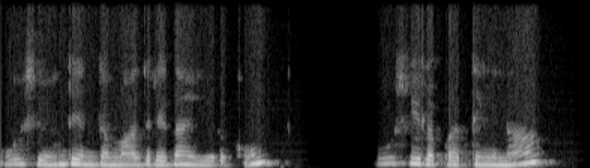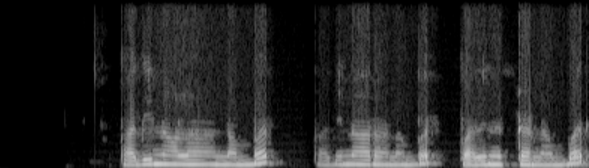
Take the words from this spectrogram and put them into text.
ஊசி வந்து இந்த மாதிரி தான் இருக்கும். ஊசியில் பார்த்தீங்கன்னா பதினாலாம் நம்பர் பதினாறாம் நம்பர் பதினெட்டாம் நம்பர்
